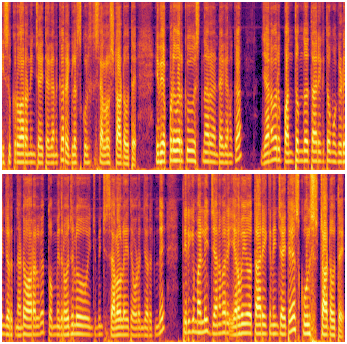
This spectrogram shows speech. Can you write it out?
ఈ శుక్రవారం నుంచి అయితే కనుక రెగ్యులర్ స్కూల్స్కి సెలవులు స్టార్ట్ అవుతాయి. ఇవి ఎప్పటి వరకు ఇస్తున్నారు అంటే కనుక జనవరి పంతొమ్మిదో తారీఖుతో ముగియడం జరుగుతుంది. అంటే ఓవరాల్గా తొమ్మిది రోజులు ఇంచుమించు సెలవులు అయితే ఇవ్వడం జరుగుతుంది. తిరిగి మళ్ళీ జనవరి ఇరవయో తారీఖు నుంచి అయితే స్కూల్స్ స్టార్ట్ అవుతాయి.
